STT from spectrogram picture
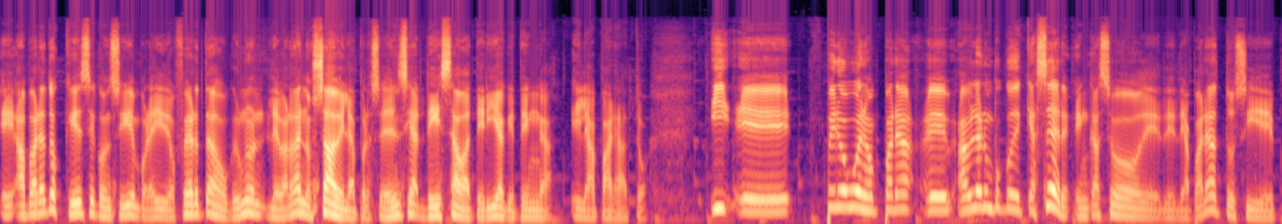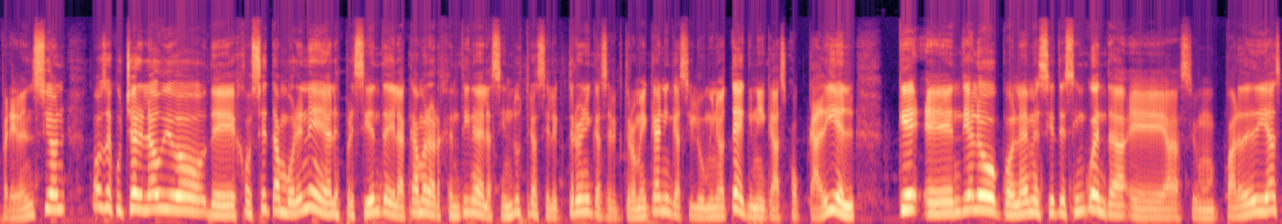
eh, aparatos que se consiguen por ahí de ofertas o que uno de verdad no sabe la procedencia de esa batería que tenga el aparato. Y pero bueno, para eh, hablar un poco de qué hacer en caso de, aparatos y de prevención, vamos a escuchar el audio de José Tamborenea, el presidente de la Cámara Argentina de las Industrias Electrónicas, Electromecánicas y Luminotécnicas, o CADIEL, que eh, en diálogo con la M750 eh, hace un par de días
